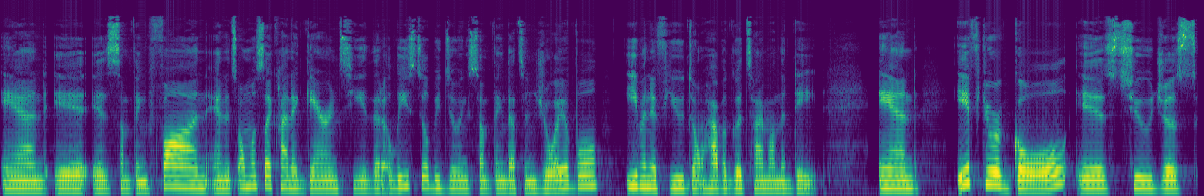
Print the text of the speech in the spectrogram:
and it is something fun. And it's almost like kind of guaranteed that at least you'll be doing something that's enjoyable, even if you don't have a good time on the date. And if your goal is to just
